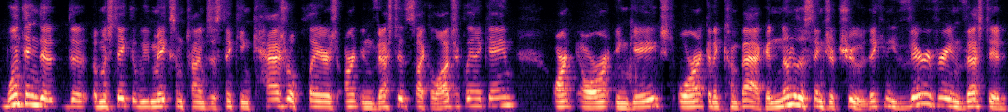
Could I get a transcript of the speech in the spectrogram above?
one thing that the, a mistake that we make sometimes is thinking casual players aren't invested psychologically in a game aren't or aren't engaged or aren't going to come back. And none of those things are true. They can be very, very invested.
